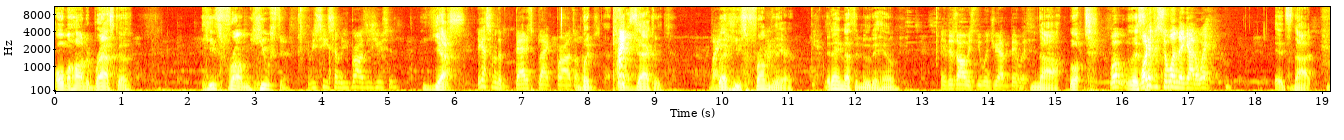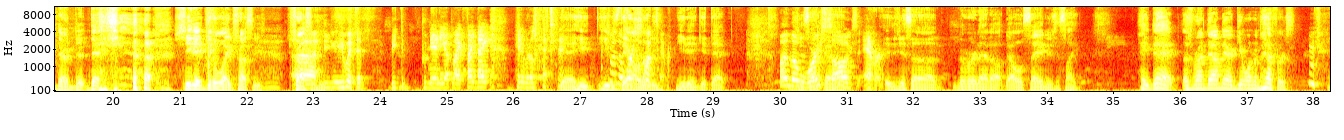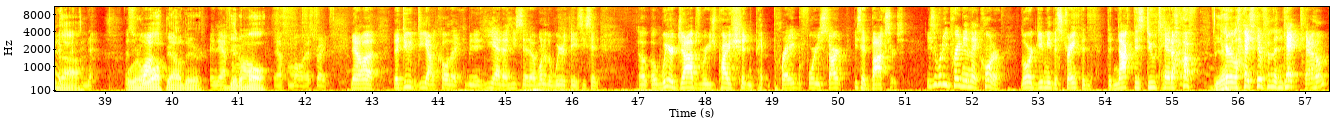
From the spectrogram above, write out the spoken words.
Omaha, Nebraska. He's from Houston. Have you seen some of these broads in Houston? Yes, They got some of the baddest black broads on but the planet. exactly. Like- But he's from there. It ain't nothing new to him. Hey, there's always the ones you haven't been with. Nah. Well, Well, Listen. what if it's the one they got away? It's not. They're, they're- she didn't get away. Trust me. Trust Uh, me. he, he went to beat the Punani up like fight night, hit it with a left. Yeah, he he was the there already. He didn't get that. One of the worst like, uh, songs ever. It's just uh, remember that uh, that old saying? It's just like, "Hey, Dad, let's run down there and get one of them heifers." Nah, we're gonna walk, down there and get them all. them all. That's right. Now, uh, that dude Deon Cole, that comedian, he had a, he said uh, one of the weird things. He said uh, uh, weird jobs where you probably shouldn't pray before you start. He said boxers. He said, "What are you praying in that corner? Lord, give me the strength to, to knock this dude's head off, to Yeah. paralyze him from the neck down."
